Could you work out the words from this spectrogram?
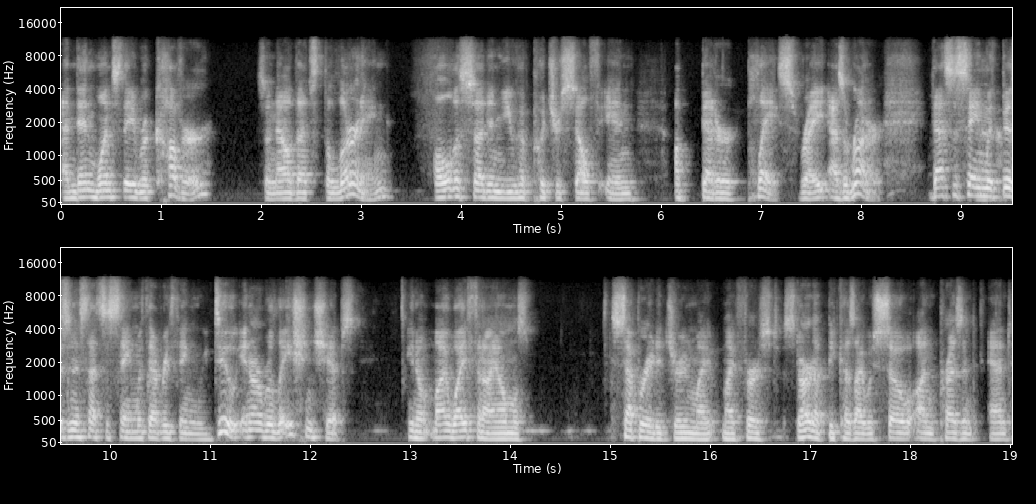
And then once they recover, so now that's the learning, all of a sudden you have put yourself in a better place, right? As a runner. That's the same with business. That's the same with everything we do. In our relationships, you know, my wife and I almost separated during my my first startup because I was so unpresent and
